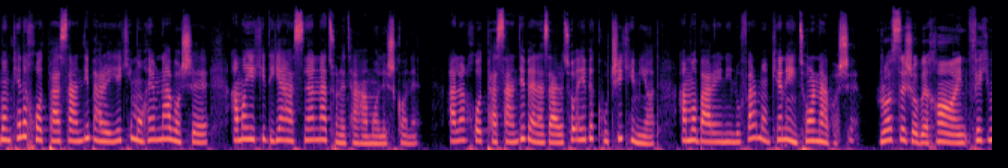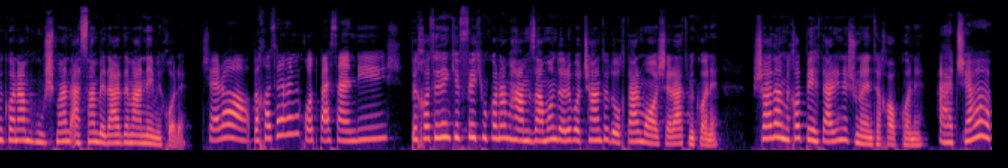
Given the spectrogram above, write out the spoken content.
ممکنه خودپسندی برای یکی مهم نباشه اما یکی دیگه اصلا نتونه تحملش کنه. الان خودپسندی به نظر تو عیب کوچیکی میاد اما برای نیلوفر ممکنه اینطور نباشه. راستشو بخواین فکر می‌کنم هوشمند اصلا به درد من نمی‌خوره. چرا؟ به خاطر همین خودپسندیش؟ به خاطر اینکه فکر می‌کنم همزمان داره با چند تا دختر معاشرت می‌کنه. شاید هم می‌خواد بهترینشون رو انتخاب کنه. عجب!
